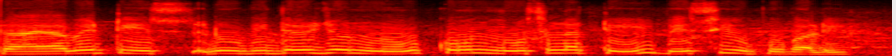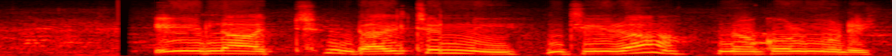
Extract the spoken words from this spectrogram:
ডায়াবেটিস রোগীদের জন্য কোন মশলাটি বেশি উপকারী? এলাচ দালচিনি জিরা, না গোলমরিচ?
